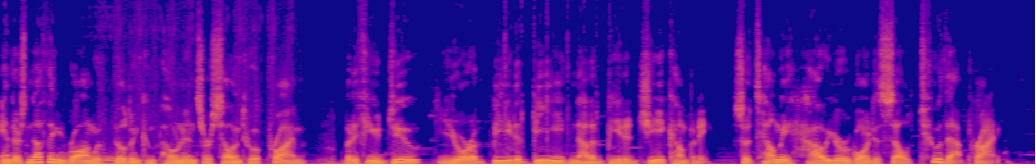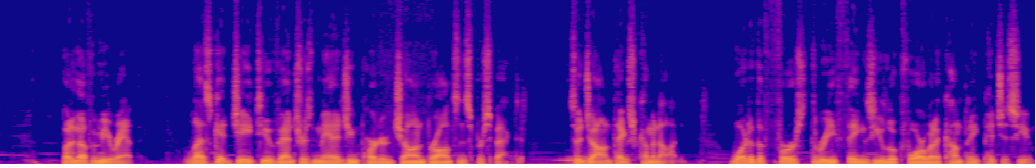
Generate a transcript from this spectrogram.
And there's nothing wrong with building components or selling to a prime, but if you do, you're a B2B, not a B2G company. So tell me how you're going to sell to that prime. But enough of me ranting. Let's get J2 Ventures managing partner Jon Bronson's perspective. So, Jon, thanks for coming on. What are the first three things you look for when a company pitches you?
